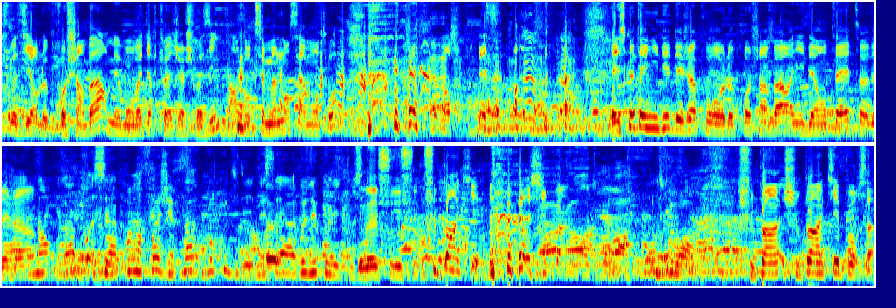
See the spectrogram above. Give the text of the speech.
choisir le prochain bar, mais bon, on va dire que tu as déjà choisi, hein, donc c'est maintenant c'est à mon tour. Est-ce que tu as une idée déjà pour le prochain prochain bar, une idée en tête euh, déjà Non, là, c'est la première fois, j'ai pas beaucoup d'idées, mais c'est à cause du Covid tout ça. Mais je suis, je, suis- je suis pas inquiet. je, suis pas. On trouvera. je suis pas, je suis pas inquiet pour ça.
